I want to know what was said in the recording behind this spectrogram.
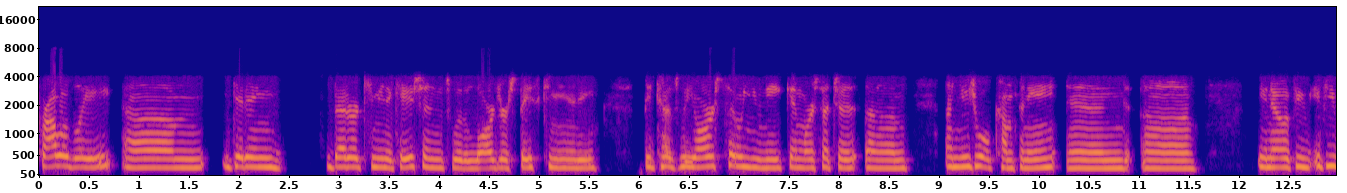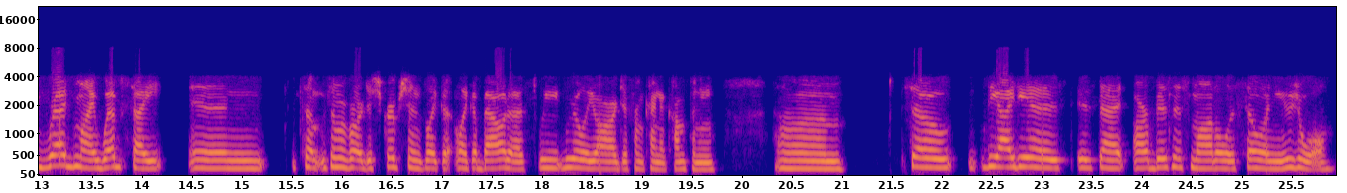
probably um, getting better communications with a larger space community because we are so unique and we're such a um, unusual company. And uh, you know, if you if you've read my website and some some of our descriptions, like like about us, we really are a different kind of company. Um, so the idea is is that our business model is so unusual.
